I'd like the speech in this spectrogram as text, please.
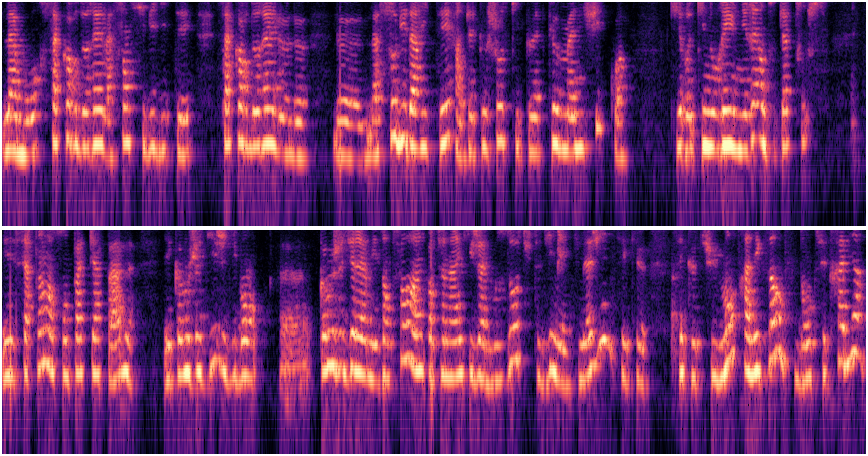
l'amour, s'accorderait la sensibilité, s'accorderait le, la solidarité, enfin quelque chose qui peut être que magnifique, quoi, qui, qui nous réunirait en tout cas tous. Et certains n'en sont pas capables. Et comme je dis, je dis, bon, euh, comme je dirais à mes enfants, hein, quand il y en a un qui jalouse l'autre, tu te dis, mais t'imagines, c'est que, c'est que tu montres un exemple, donc c'est très bien.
